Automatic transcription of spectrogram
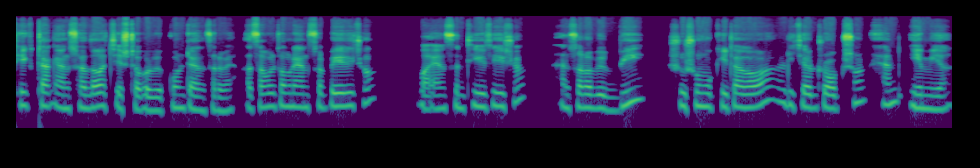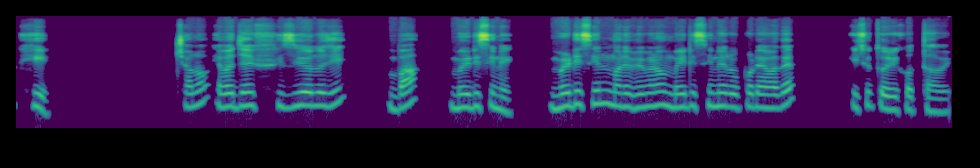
ঠিকঠাক অ্যান্সার দেওয়ার চেষ্টা করবে। কোনটা অ্যান্সার হবে? আশা করি তোমরা অ্যান্সার পেয়ে গেছো বা অ্যান্সার দিয়ে দিয়েছ। অ্যান্সার হবে B Susumu Kitagawa Richard Robson and এমিয়া হি চলো, এবার যে ফিজিওলজি বা মেডিসিনে মেডিসিন মানে ভেবে নাও মেডিসিনের উপরে আমাদের কিছু তৈরি করতে হবে।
